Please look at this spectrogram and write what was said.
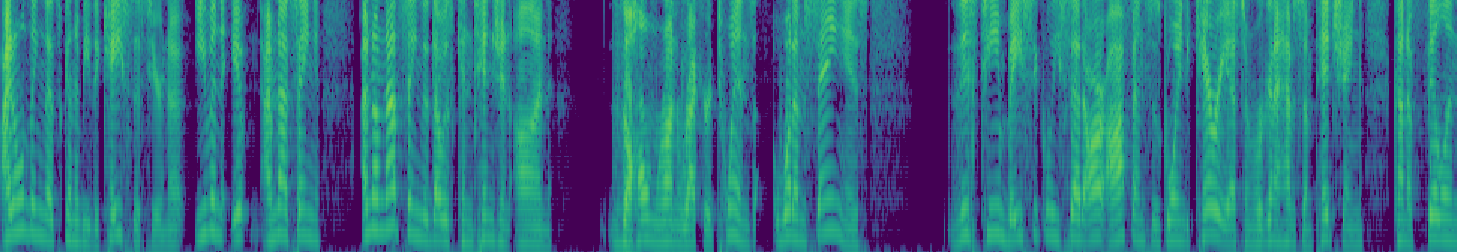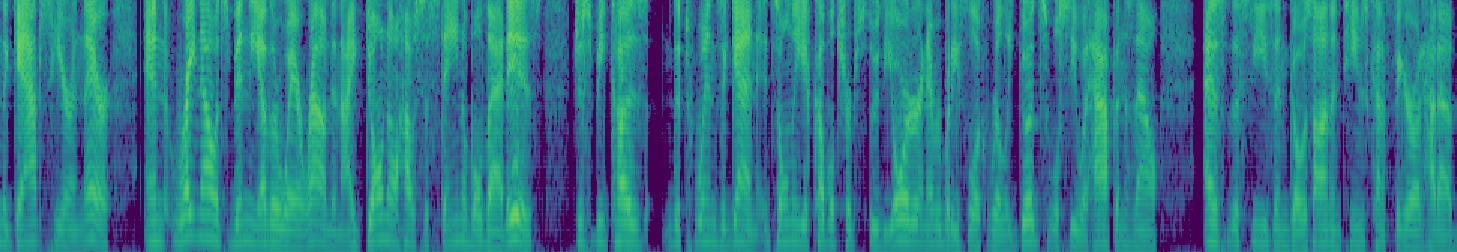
I don't think that's going to be the case this year. Now, even if I'm not saying I'm not saying that that was contingent on the home run record Twins. What I'm saying is this team basically said our offense is going to carry us and we're going to have some pitching kind of fill in the gaps here and there. And right now it's been the other way around. And I don't know how sustainable that is just because the Twins, again, it's only a couple trips through the order and everybody's look really good. So we'll see what happens now as the season goes on and teams kind of figure out how to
